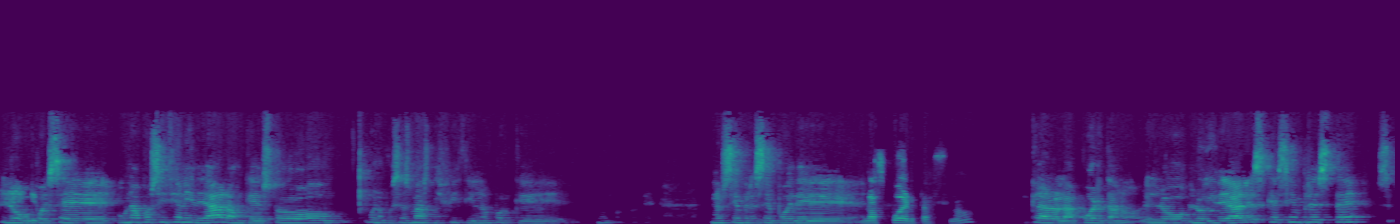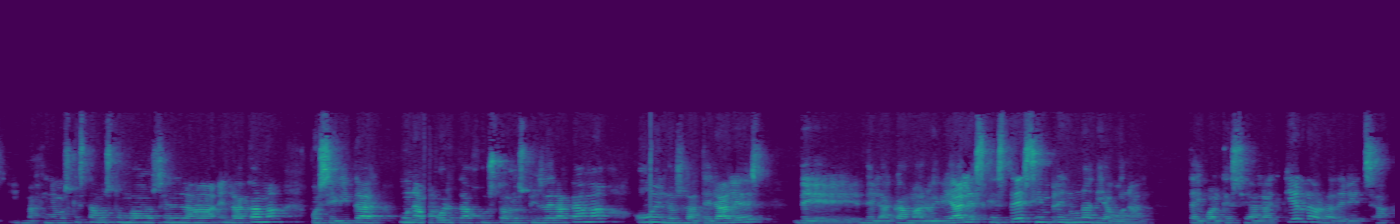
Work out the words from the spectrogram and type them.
Y luego, pues eh, una posición ideal, aunque esto, bueno, pues es más difícil, ¿no? Porque no siempre se puede... Las puertas, ¿no? Claro, la puerta, ¿no? Lo, ideal es que siempre esté, imaginemos que estamos tumbados en la, cama, pues evitar una puerta justo a los pies de la cama o en los laterales de, la cama. Lo ideal es que esté siempre en una diagonal, da igual que sea la izquierda o la derecha,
